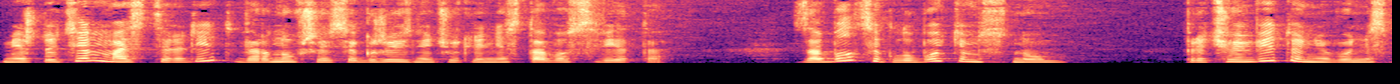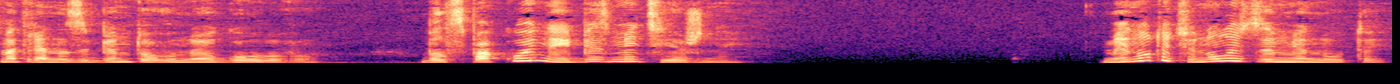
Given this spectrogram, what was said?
Между тем мастер Рид, вернувшийся к жизни чуть ли не с того света, забылся глубоким сном, причем вид у него, несмотря на забинтованную голову, был спокойный и безмятежный. Минута тянулась за минутой,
